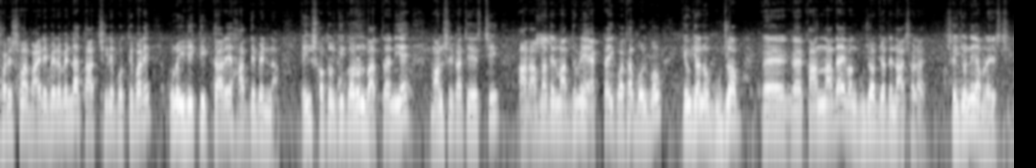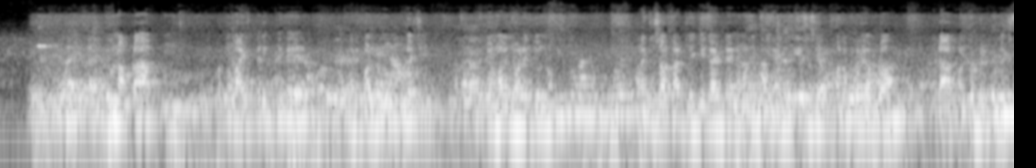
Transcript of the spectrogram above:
ঝড়ের সময় বাইরে বেরোবেন না, তার ছিঁড়ে পড়তে পারে, কোনো ইলেকট্রিক তারে হাত দেবেন না। এই সতর্কীকরণ বার্তা নিয়ে মানুষের কাছে এসেছি, আর আপনাদের মাধ্যমে একটাই কথা বলব, কেউ যেন গুজব কান না দেয় এবং গুজব যাতে না ছড়ায়। সেই জন্যই আমরা এসেছি। দেখুন, আমরা গত বাইশ তারিখ থেকে এখানে কন্ট্রোল রুম খুলেছি রেমাল ঝড়ের জন্য। রাজ্য সরকার যে যে গাইডলাইন আমাদের দিয়ে দিয়েছে ফলো করে আমরা একটা কন্ট্রোল রুম খুলেছি,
